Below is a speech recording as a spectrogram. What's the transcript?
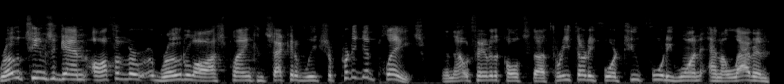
Road teams, again, off of a road loss, playing consecutive weeks, are pretty good plays. And that would favor the Colts, uh, the 334, 241, and 11.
